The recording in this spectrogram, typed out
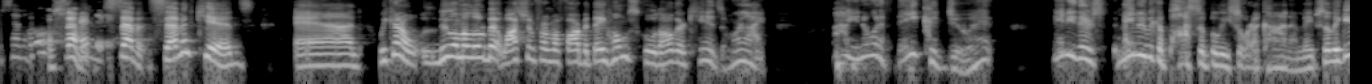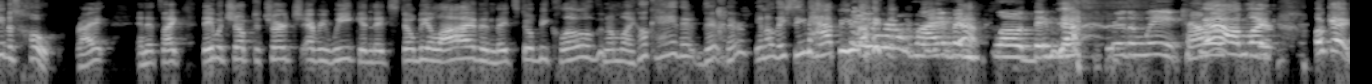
Seven. Oh, oh seven. Seven. Seven kids. And we kind of knew them a little bit, watched them from afar, but they homeschooled all their kids. And we're like, wow, you know what? If they could do it, maybe there's, maybe we could possibly sort of kind of maybe. So they gave us hope, right? And it's like they would show up to church every week and they'd still be alive and they'd still be clothed. And i'm like okay they're they're, they're you know they seem happy they right? were alive yeah. and clothed. They made yeah. it through the week. How yeah i'm like okay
